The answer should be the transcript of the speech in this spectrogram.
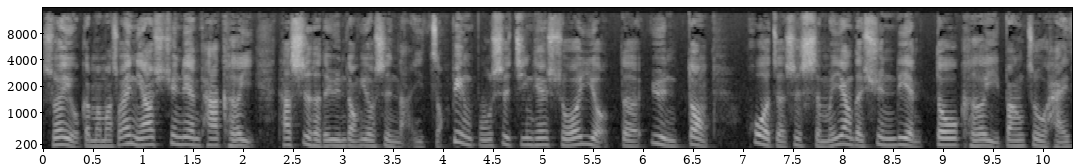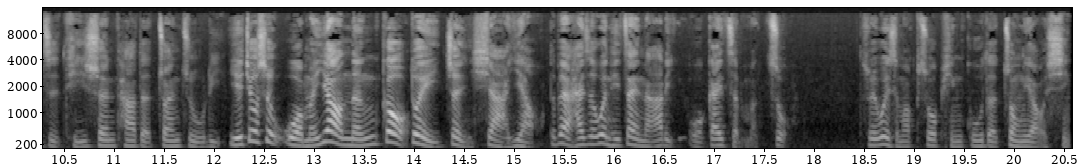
所以我跟妈妈说：“哎，你要训练他可以，他适合的运动又是哪一种？并不是今天所有的运动或者是什么样的训练都可以帮助孩子提升他的专注力。也就是我们要能够对症下药，对不对？孩子的问题在哪里？我该怎么做？所以为什么说评估的重要性？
